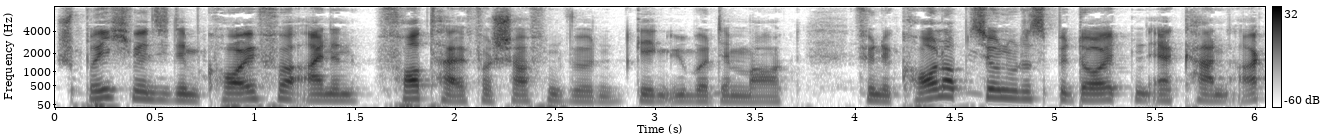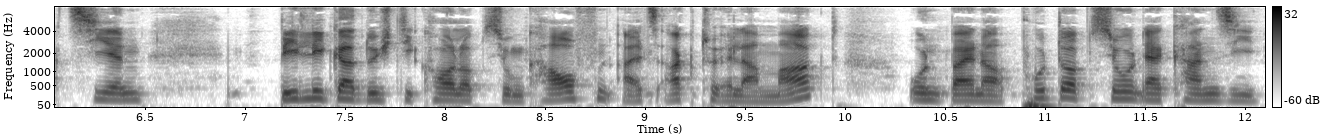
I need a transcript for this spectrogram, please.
Sprich, wenn sie dem Käufer einen Vorteil verschaffen würden gegenüber dem Markt. Für eine Call-Option würde das bedeuten, er kann Aktien billiger durch die Call-Option kaufen als aktuell am Markt und bei einer Put-Option er kann sie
